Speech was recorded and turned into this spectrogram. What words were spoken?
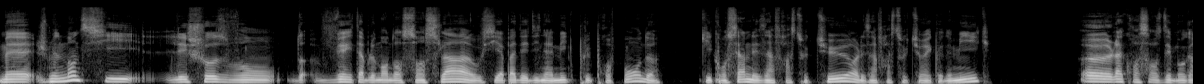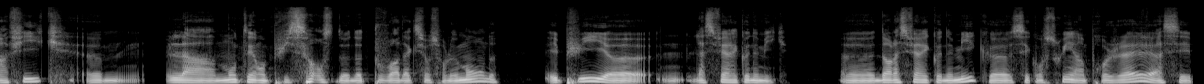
Mais je me demande si les choses vont véritablement dans ce sens-là ou s'il n'y a pas des dynamiques plus profondes qui concernent les infrastructures, les infrastructures économiques, euh, la croissance démographique, euh, la montée en puissance de notre pouvoir d'action sur le monde, et puis euh, la sphère économique. Dans la sphère économique, s'est construit un projet assez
